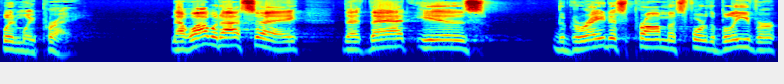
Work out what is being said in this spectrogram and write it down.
when we pray. Now, why would I say that that is the greatest promise for the believer,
